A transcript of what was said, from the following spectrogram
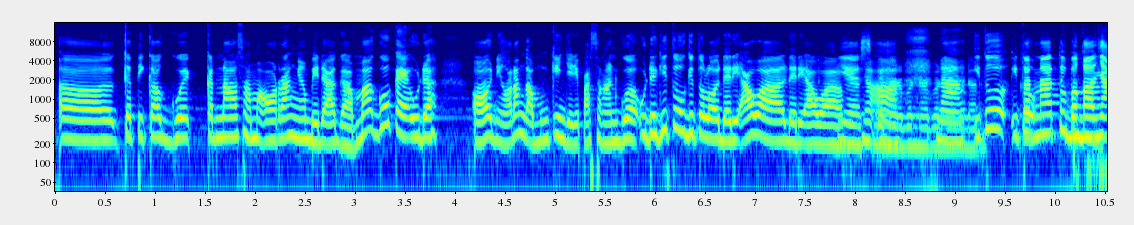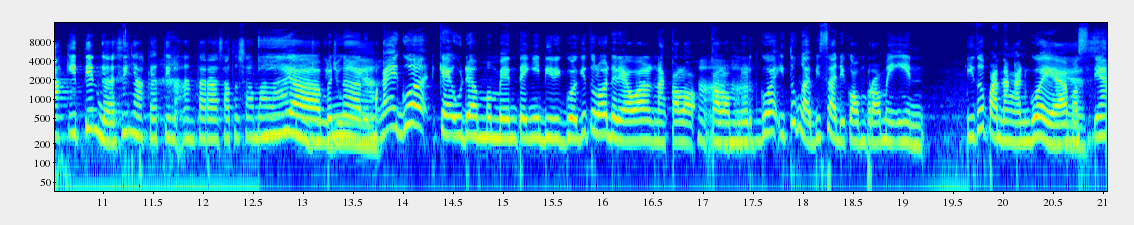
eh, ketika gue kenal sama orang yang beda agama gue kayak udah oh ini orang nggak mungkin jadi pasangan gue udah gitu gitu loh dari awal dari awal Yes, Nah, benar, ah. benar, benar, nah benar. itu itu Karena tuh bakal nyakitin gak sih nyakitin antara satu sama lain Iya benar. Makanya gue kayak udah membentengi diri gue gitu loh dari awal. Nah kalau kalau menurut gue itu nggak bisa dikompromiin. Itu pandangan gue ya. Yes. Maksudnya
